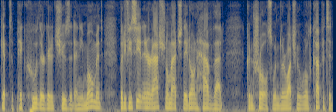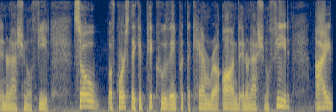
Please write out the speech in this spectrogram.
get to pick who they're going to choose at any moment. But if you see an international match, they don't have that control. So when they're watching the World Cup, it's an international feed. So, of course, they could pick who they put the camera on the international feed. I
